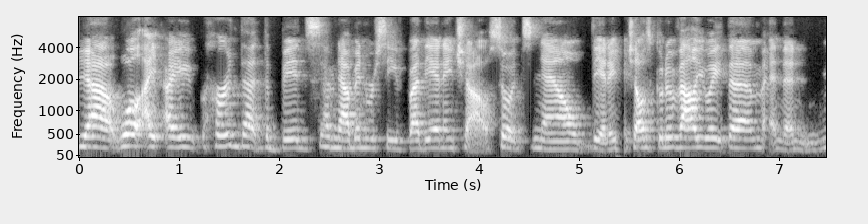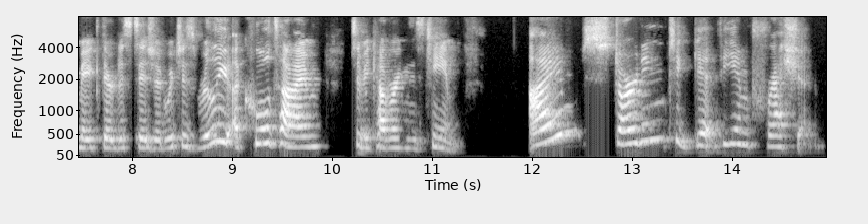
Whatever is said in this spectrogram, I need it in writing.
Yeah, well, I, I heard that the bids have now been received by the NHL. So it's now the NHL is going to evaluate them and then make their decision, which is really a cool time to be covering this team. I'm starting to get the impression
